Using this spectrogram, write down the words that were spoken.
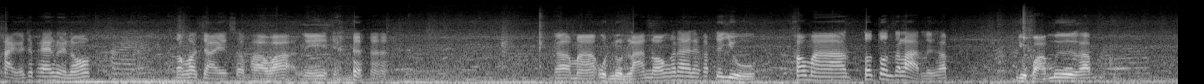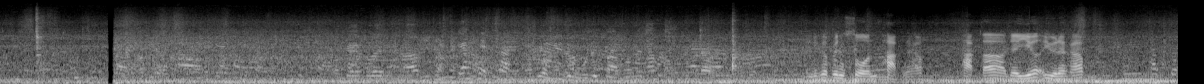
ไข่ก็จะแพงหน่อยเนาะต้องเข้าใจสภาวะนี้ ก็มาอุดหนุนร้านน้องก็ได้นะครับ จะอยู่ เข้ามาต้นต้นๆตลาดเลยครับ อยู่ขวามือครับยังเผ็ดค่ะอันนี้ก็เป็นโซนผักนะครับ ผักก็จะเยอะอยู่นะครับผัดกะ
